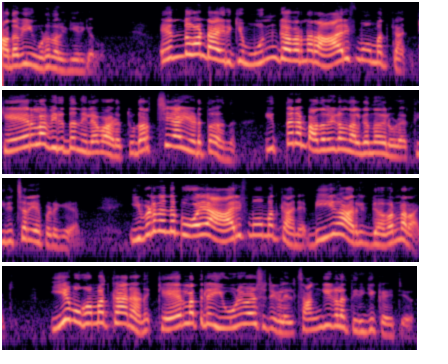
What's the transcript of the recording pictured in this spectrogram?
പദവിയും കൂടെ നൽകിയിരിക്കുന്നു. എന്തുകൊണ്ടായിരിക്കും മുൻ ഗവർണർ ആരിഫ് മുഹമ്മദ് ഖാൻ കേരള വിരുദ്ധ നിലപാട് തുടർച്ചയായി എടുത്തതെന്ന് ഇത്തരം പദവികൾ നൽകുന്നതിലൂടെ തിരിച്ചറിയപ്പെടുകയാണ്? ഇവിടെ നിന്ന് പോയ ആരിഫ് മുഹമ്മദ് ഖാനെ ബീഹാറിൽ ഗവർണറാക്കി. ഈ മുഹമ്മദ് ഖാനാണ് കേരളത്തിലെ യൂണിവേഴ്സിറ്റികളിൽ സംഘികളെ തിരികെ കയറ്റിയത്.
